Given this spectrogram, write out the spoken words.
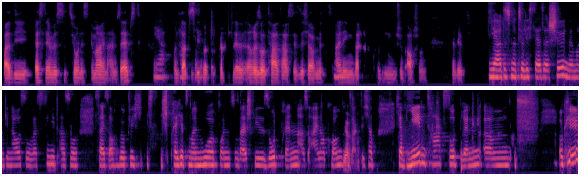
weil die beste Investition ist immer in einem selbst. Ja, und dann absolut. sieht man doch ganz schnell Resultate. Hast du sicher mit mhm. einigen deiner Kunden bestimmt auch schon erlebt. Ja, das ist natürlich sehr, sehr schön, wenn man genau so was sieht. Also sei es auch wirklich, ich, ich spreche jetzt mal nur von zum Beispiel Sodbrennen. Also einer kommt ja. und sagt, ich habe ich hab jeden Tag Sodbrennen. Ähm, pff, Okay.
